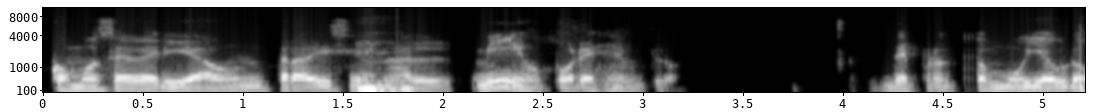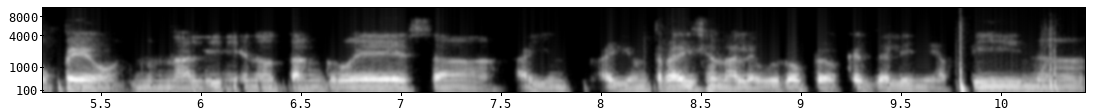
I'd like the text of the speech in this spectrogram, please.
¿Cómo se vería un tradicional mío, por ejemplo? de pronto muy europeo, una línea no tan gruesa, hay un, hay un tradicional europeo que es de línea fina,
